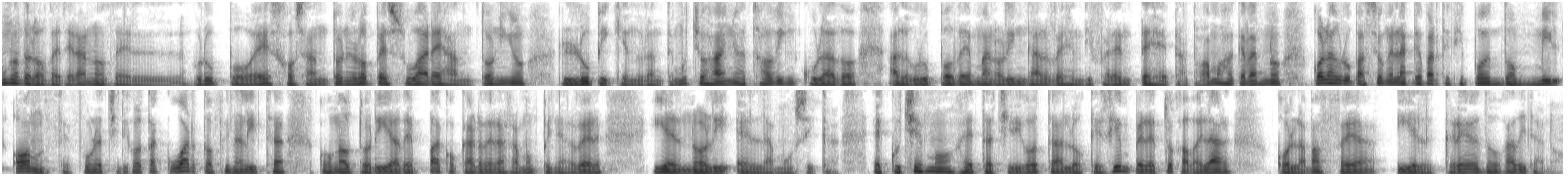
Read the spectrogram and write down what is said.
Uno de los veteranos del grupo es José Antonio López Suárez Antonio Lupi, quien durante muchos años ha estado vinculado al grupo de Manolín Galvez en diferentes etapas. Vamos a quedarnos con la agrupación en la que participó en 2011. Fue una chirigota cuarto finalista con autoría de Paco Cárdenas, Ramón Peñalver y el Noli en la música. Escuchemos esta chirigota, lo que siempre les toca bailar con la más fea y el credo gaditano.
